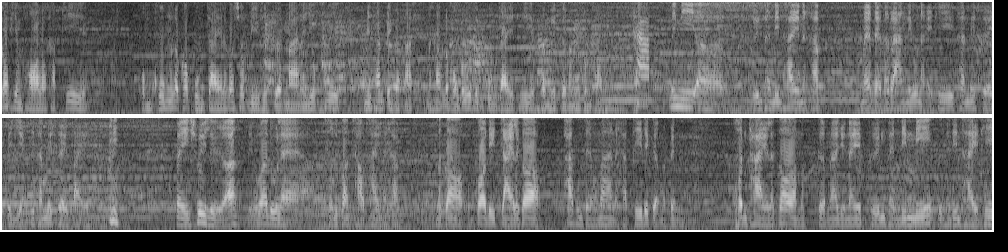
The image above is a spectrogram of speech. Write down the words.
ก็เพียงพอแล้วครับที่ผมคุ้มแล้วก็ภูมิใจแล้วก็โชคดีที่เกิดมาในยุคที่มีท่านเป็นกษัตริย์นะครับ แล้วผมก็รู้สึกภูมิใจที่ผมได้เกิดมาเป็นคนไทยครับไม่มีเอ่อพื้นแผ่นดินไทยนะครับ แม้แต่ตารางนิ้วไหนที่ท่านไม่เคยไปเหยียบที่ท่านไม่เคยไป ไปช่วยเหลือหรือว่าดูแลประสบนิกรชาวไทยนะครับ แล้วก็ผมก็ดีใจแล้วก็ ภาคภูมิใจมากๆนะครับที่ได้เกิดมาเป็นคนไทยแล้วก็มาเกิดมาอยู่ในพื้นแผ่นดินนี้พื้นแผ่นดินไทยที่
